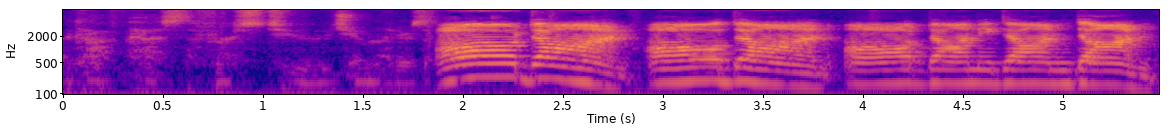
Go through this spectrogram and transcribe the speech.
I got past the first two gym letters. All done. All done. All Donny done done.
